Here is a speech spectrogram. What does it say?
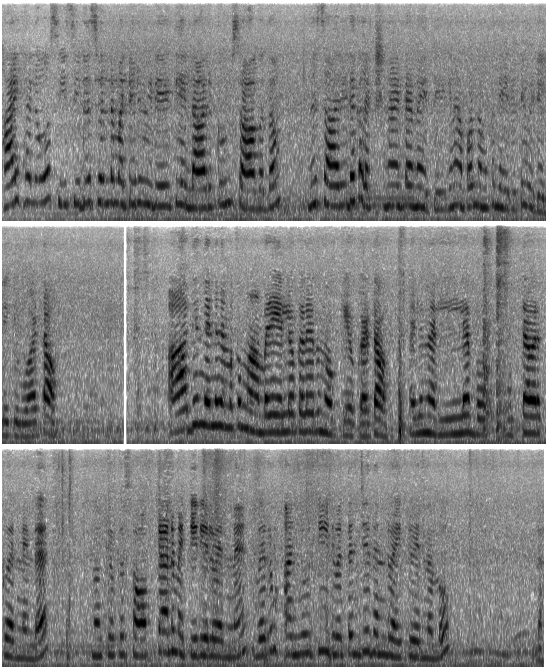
ഹായ് ഹലോ സി സി ഡ്രസ്സിന്റെ മറ്റൊരു വീഡിയോയിലേക്ക് എല്ലാവർക്കും സ്വാഗതം. ഇന്ന് സാരിയുടെ കളക്ഷൻ ആയിട്ടാണ് എത്തിയിരിക്കുന്നത്. അപ്പോൾ നമുക്ക് നേരിട്ട് വീഡിയോയിലേക്ക് പോവാം കേട്ടോ. ആദ്യം തന്നെ നമുക്ക് മാമ്പഴ യെല്ലോ കളർ നോക്കി നോക്കാം കേട്ടോ. അതിൽ നല്ല ബുട്ട വർക്ക് വരുന്നുണ്ട്. നോക്കി നോക്ക് സോഫ്റ്റ് ആണ് മെറ്റീരിയൽ വരുന്നത്. വെറും അഞ്ഞൂറ്റി ഇരുപത്തഞ്ച് തന്നെ റേറ്റ് വരുന്നുള്ളൂ. ഇതാ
